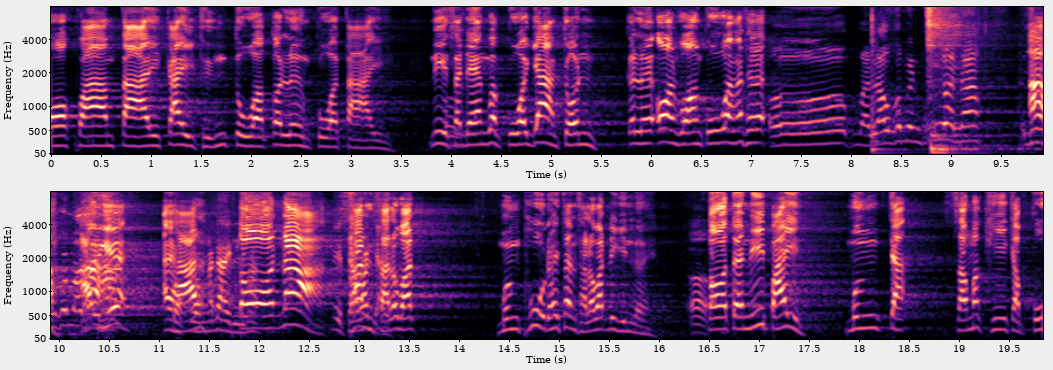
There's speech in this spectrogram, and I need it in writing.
อความตายใกล้ถึงตัวก็เริ่มกลัวตาย นี่แสดงว่ากลัวยากจน ก็เลยอ้อนวอนกูว่างั้นเถอะ เออเหมือนเราก็เป็นเพื่อนนะออะยู่กันมาเอาอย่างงี้ไอ้หานตกลงกันได้ดีนะต่อหน้านี่สารวัท่าตนรใหญ่ สารวัตรมึงพูดให้ท่านสารวัตรได้ยินเลยต่อแต่นี้ไปมึงจะ สามัคคีกับกู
